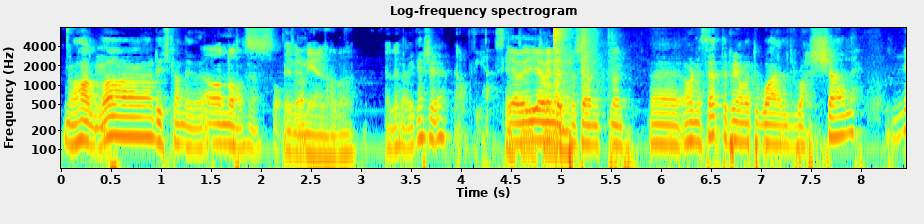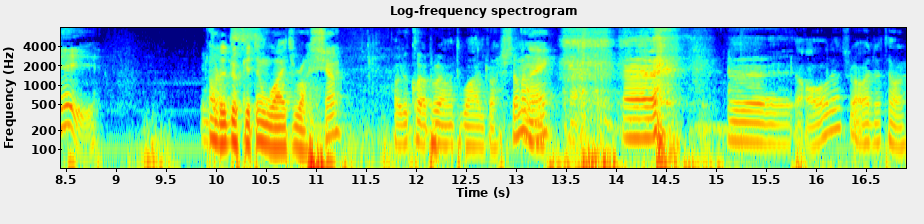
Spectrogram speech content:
ja, halva Ryssland är väl Ja, något sånt. Det är väl mer än halva? Eller? Ja, det kanske är. Ja, vi ska Jag, vet- jag vet inte procent men. Eh, har ni sett det programmet Wild Russia eller? Nej. Har du druckit en White Russian? Har du kollat programmet Wild Russia någon Nej. Eh, eh, ja, det tror jag att jag har.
